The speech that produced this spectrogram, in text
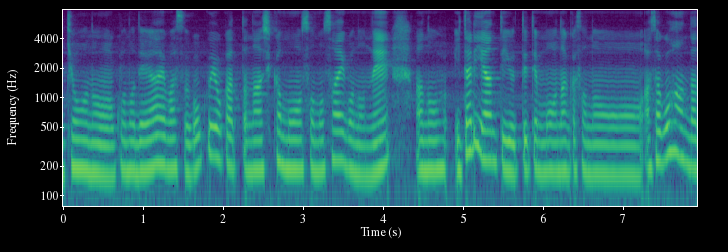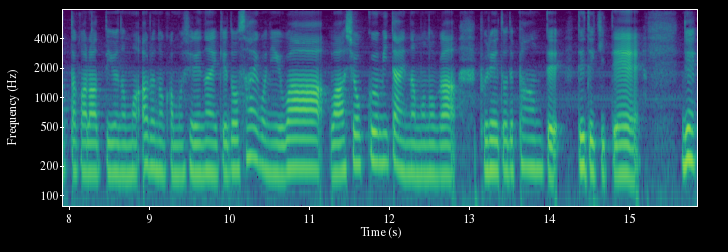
ん今日のこの出会いはすごく良かったな。しかもその最後のねあのイタリアンって言っててもなんかその朝ごはんだったからっていうのもあるのかもしれないけど最後に和和食みたいなものがプレートでパンって出てきてで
